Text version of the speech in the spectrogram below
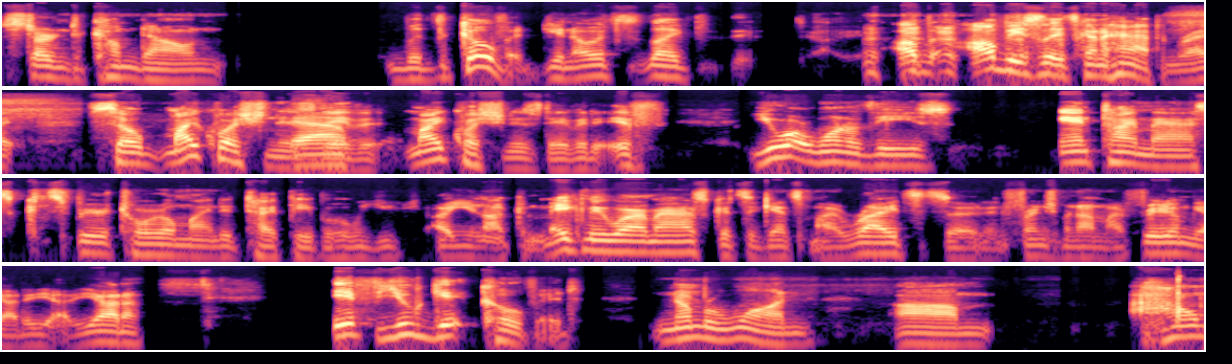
starting to come down with the COVID. You know, it's like obviously it's going to happen, right? So my question is, Yeah. David. My question is, David, if you are one of these anti-mask, conspiratorial-minded type people who you are you not going to make me wear a mask? It's against my rights. It's an infringement on my freedom. Yada yada yada. If you get COVID, number one, um, how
